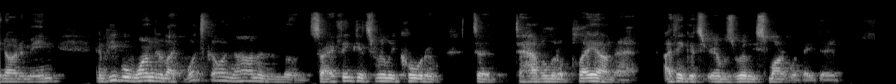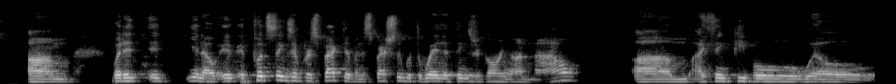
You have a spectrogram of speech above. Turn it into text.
you know what i mean? And people wonder like what's going on in the moon? So i think it's really cool to to to have a little play on that. I think it's it was really smart what they did. Um but it, it you know it, it, puts things in perspective and especially with the way that things are going on now um, i think people will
